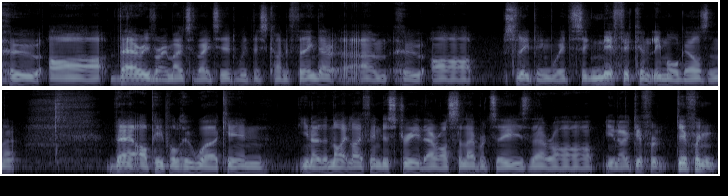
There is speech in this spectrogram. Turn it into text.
who are very, very motivated with this kind of thing. There, um, who are sleeping with significantly more girls than that. There are people who work in you know the nightlife industry. There are celebrities. There are you know different different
